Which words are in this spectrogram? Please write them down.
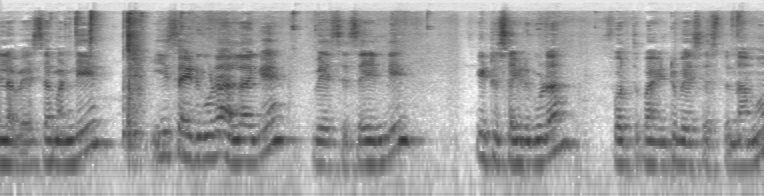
ఇలా వేసామండి. ఈ సైడ్ కూడా అలాగే వేసేసేయండి. ఇటు సైడ్ కూడా ఫోర్త్ పాయింట్ వేసేస్తున్నాము.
